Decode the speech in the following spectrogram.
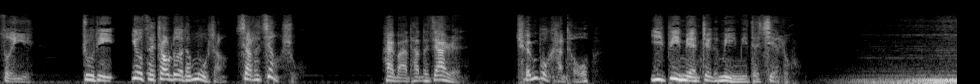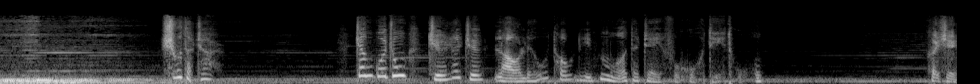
所以朱棣又在赵乐的墓上下了降书，还把他的家人全部砍头。以避免这个秘密的泄露。说到这儿，张国忠指了指老刘头临摹的这幅古地图。可是，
